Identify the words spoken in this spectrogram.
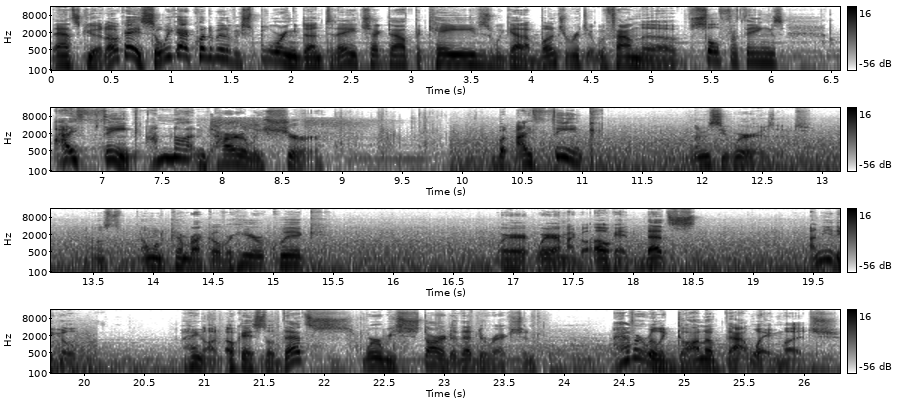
That's good. Okay, so we got quite a bit of exploring done today. Checked out the caves. We got a bunch of... Rich we found the sulfur things. I think... I'm not entirely sure. But I think... Let me see. Where is it? Let's, I want to come back over here real quick. Where where am I going? Okay, that's... I need to go... Hang on. Okay, so that's where we started, that direction. I haven't really gone up that way much.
